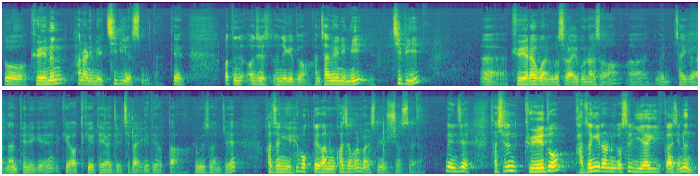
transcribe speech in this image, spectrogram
또 교회는 하나님의 집이었습니다. 그러니까 어떤 어제 저녁에도 한 자매님이 집이 어, 교회라고 하는 것을 알고 나서 어, 자기가 남편에게 이렇게 어떻게 대해야 될지를 알게 되었다. 그러면서 이제 가정이 회복돼가는 과정을 말씀해 주셨어요. 근데 이제 사실은 교회도 가정이라는 것을 이야기까지는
